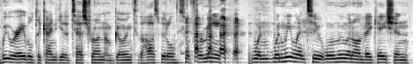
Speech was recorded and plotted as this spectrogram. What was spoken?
we were able to kind of get a test run of going to the hospital. So for me, when when we went to when we went on vacation,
